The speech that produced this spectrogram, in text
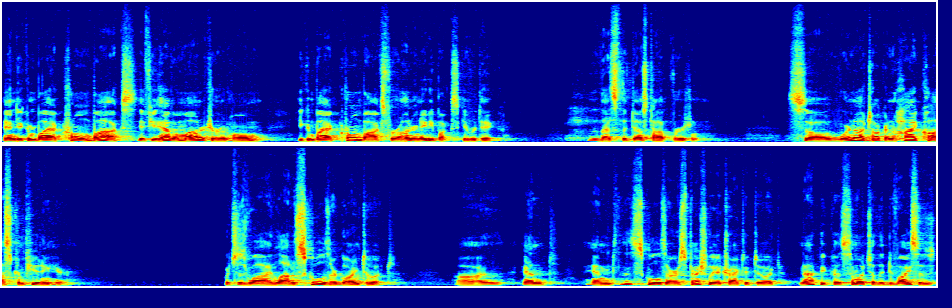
And you can buy a Chrome box, if you have a monitor at home, you can buy a Chrome box for 180 bucks, give or take. That's the desktop version. So we're not talking high-cost computing here, which is why a lot of schools are going to it. Uh, And, and schools are especially attracted to it, not because so much of the devices,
